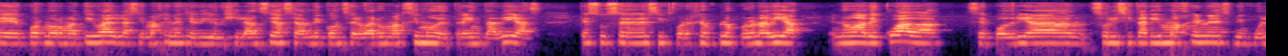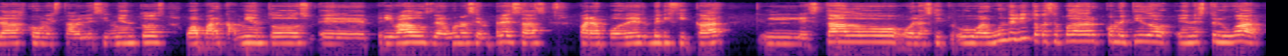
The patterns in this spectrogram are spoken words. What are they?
eh, por normativa las imágenes de videovigilancia se han de conservar un máximo de 30 días. ¿Qué sucede si, por ejemplo, por una vía no adecuada se podrían solicitar imágenes vinculadas con establecimientos o aparcamientos eh, privados de algunas empresas para poder verificar el estado o, la, o algún delito que se pueda haber cometido en este lugar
